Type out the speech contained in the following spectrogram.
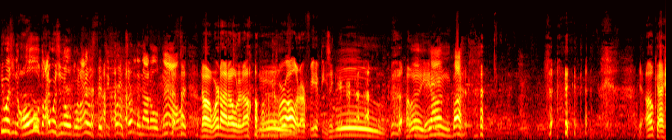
he wasn't old. I wasn't old when I was 54. I'm certainly not old now. No, we're not old at all because we're all in our fifties here. Ooh, we're young bucks. Yeah, okay.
